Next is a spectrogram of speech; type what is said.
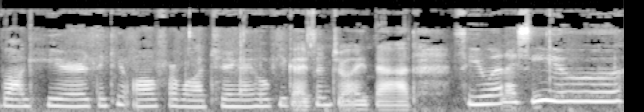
vlog here. Thank you all for watching. I hope you guys enjoyed that. See you when I see you.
